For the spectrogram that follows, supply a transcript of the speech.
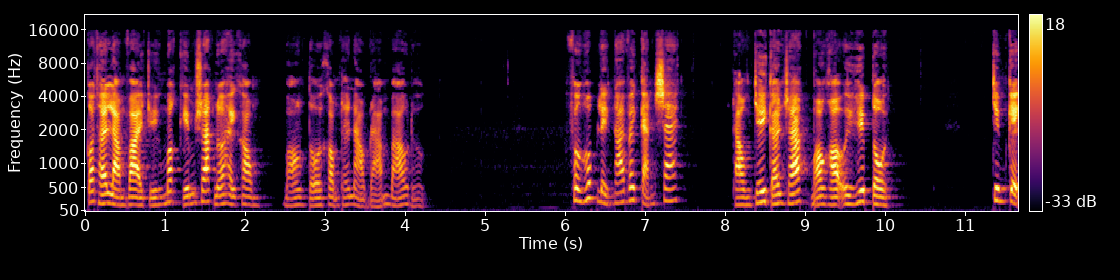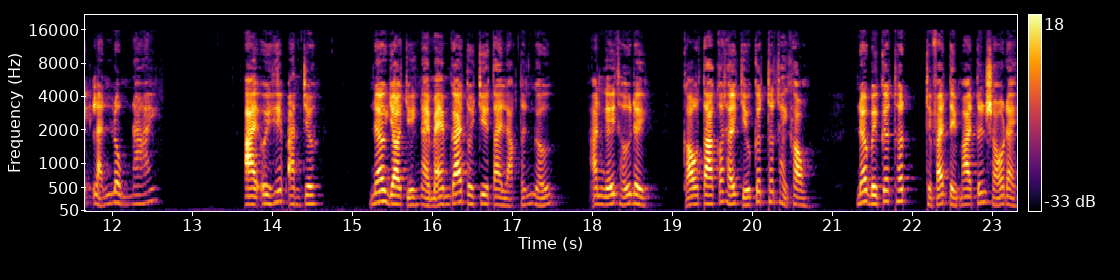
Có thể làm vài chuyện mất kiểm soát nữa hay không? Bọn tôi không thể nào đảm bảo được. Phương húc liền nói với cảnh sát. Đồng chí cảnh sát, bọn họ uy hiếp tôi. Chim kiệt lạnh lùng nói. Ai uy hiếp anh chứ? Nếu do chuyện này mà em gái tôi chia tay lạc tính ngữ, anh nghĩ thử đi, cậu ta có thể chịu kích thích hay không? Nếu bị kích thích thì phải tìm ai tính sổ đây.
